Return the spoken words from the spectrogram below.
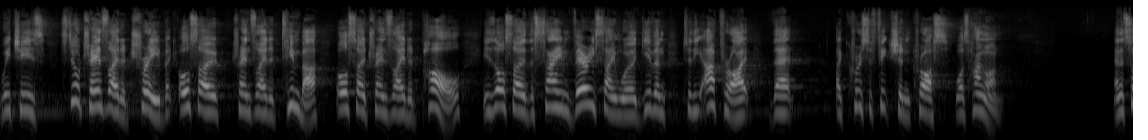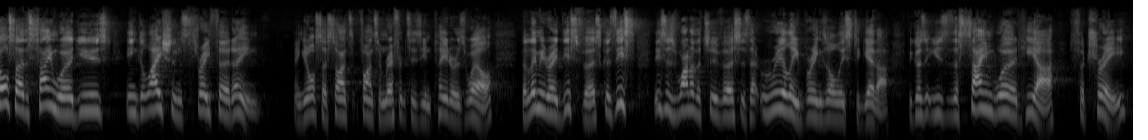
which is still translated tree, but also translated timber, also translated pole, is also the same, very same word given to the upright that a crucifixion cross was hung on. And it's also the same word used in Galatians 3:13. And you can also find some references in Peter as well. But let me read this verse because this, this is one of the two verses that really brings all this together because it uses the same word here for tree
